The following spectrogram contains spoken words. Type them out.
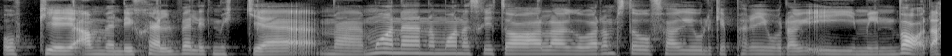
Och eh, jag använder ju själv väldigt mycket med månen och månens ritualer och vad de står för i olika perioder i min vardag.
